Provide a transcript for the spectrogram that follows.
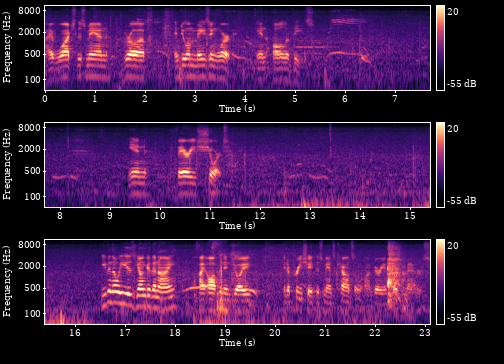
I have watched this man grow up and do amazing work in all of these. In very short, even though he is younger than I, I often enjoy and appreciate this man's counsel on very important matters.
